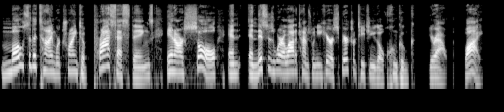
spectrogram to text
most of the time we're trying to process things in our soul and and this is where a lot of times when you hear a spiritual teaching you go hunk, hunk, you're out. Why?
